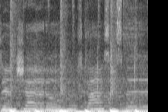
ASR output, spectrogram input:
distant shadows cast a spell.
